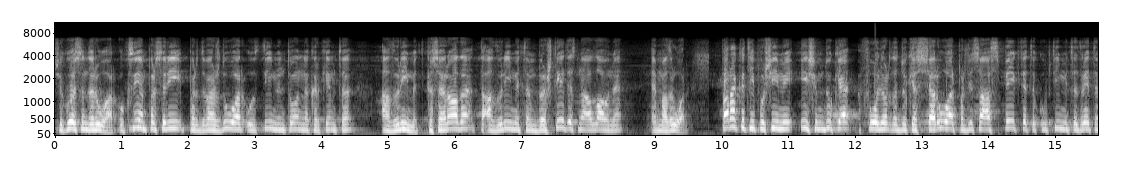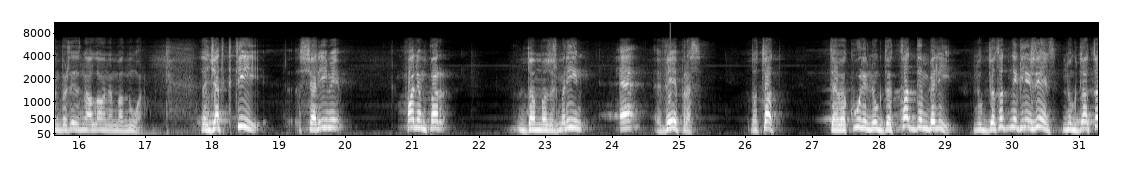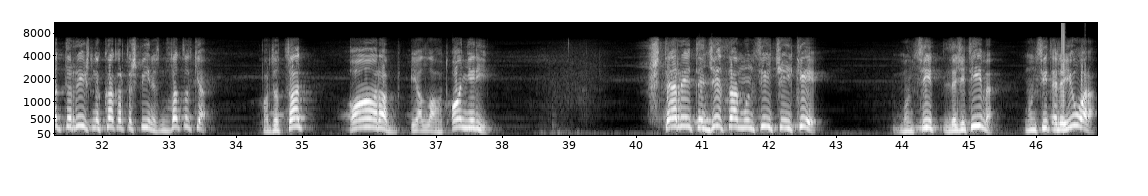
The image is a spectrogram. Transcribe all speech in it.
Shikues të nderuar, u kthyem përsëri për të vazhduar udhëtimin tonë në kërkim të adhurimit, kësaj radhe të adhurimit të mbështetjes në Allahun e madhruar. Para këtij pushimi ishim duke folur dhe duke sqaruar për disa aspekte të kuptimit të drejtë të mbështetjes në Allahun e madhnuar. Dhe gjatë këtij sqarimi folëm për domosdoshmërinë e veprës. Do të thotë tevekuli nuk do të thotë dembeli, nuk do të thotë neglizhencë, nuk do të thotë të rrish në kokërr të shpinës, nuk do të thotë kjo. Por do të thotë o rob i Allahut, o njeri, shterri të gjitha mundësitë që i ke, mundësitë legjitime, mundësitë e lejuara,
